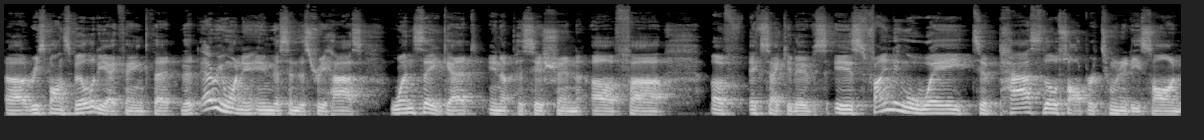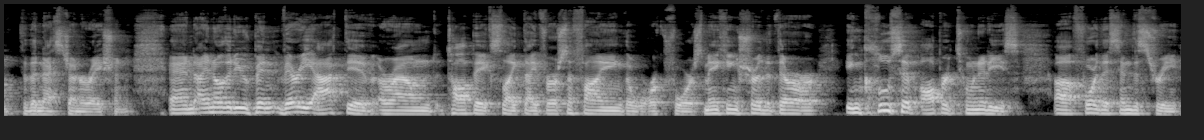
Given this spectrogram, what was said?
uh, responsibility, I think, that, that everyone in this industry has once they get in a position of. Uh, of executives is finding a way to pass those opportunities on to the next generation. And I know that you've been very active around topics like diversifying the workforce, making sure that there are inclusive opportunities uh, for this industry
